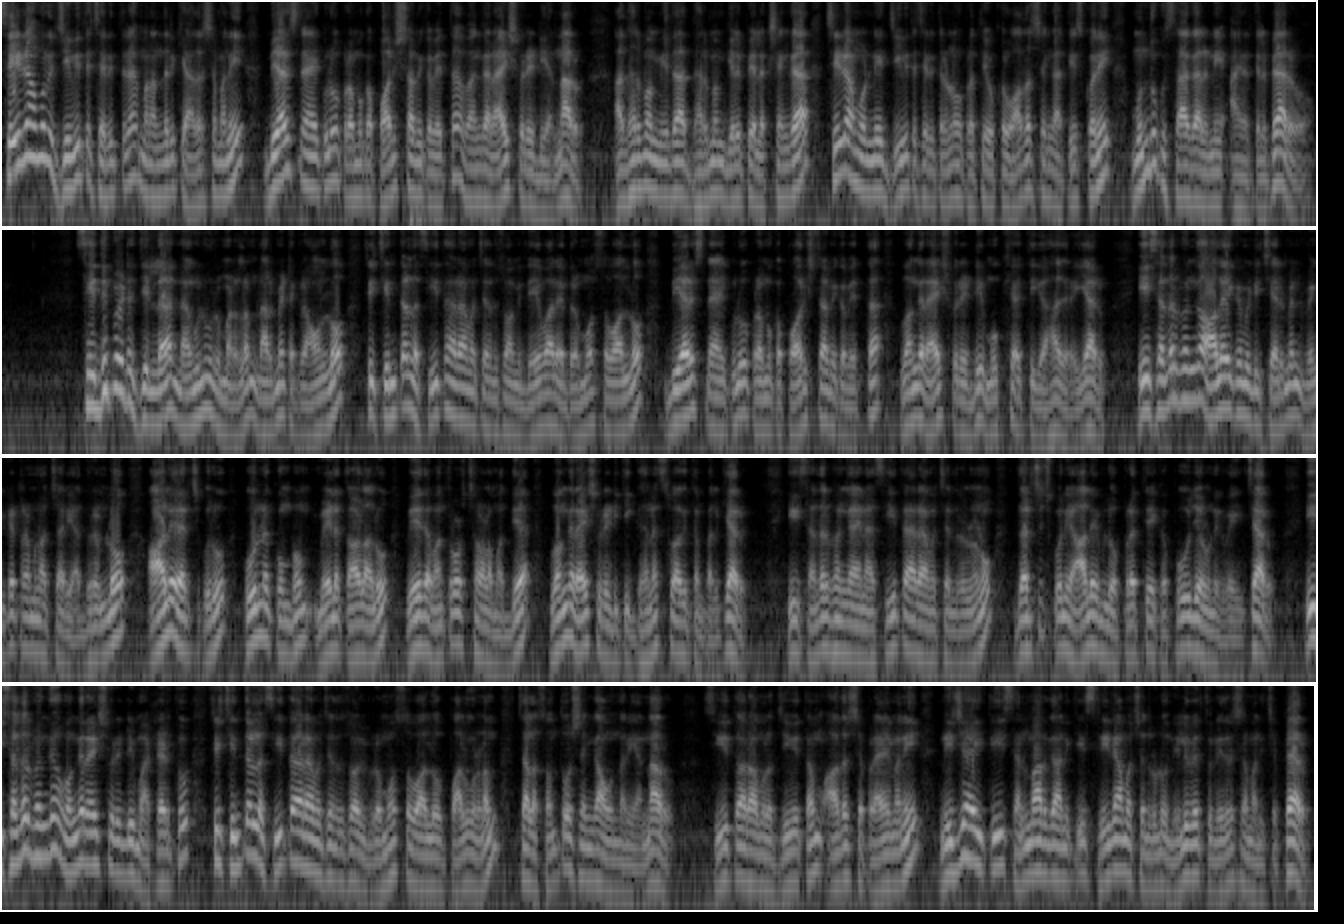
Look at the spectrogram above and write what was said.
శ్రీరాములు జీవిత చరిత్ర మనందరికీ ఆదర్శమని బీఆర్ఎస్ నాయకులు ప్రముఖ పారిశ్రామికవేత్త వంగ రాజేశ్వరరెడ్డి అన్నారు. అధర్మం మీద ధర్మం గెలిపే లక్ష్యంగా శ్రీరాముడిని జీవిత చరిత్రను ప్రతి ఒక్కరూ ఆదర్శంగా తీసుకొని ముందుకు సాగాలని ఆయన తెలిపారు. సిద్దిపేట జిల్లా నంగునూరు మండలం నర్మేట గ్రామంలో శ్రీ చింతళ్ళ సీతారామచంద్ర స్వామి దేవాలయ బ్రహ్మోత్సవాల్లో బీఆర్ఎస్ నాయకులు ప్రముఖ పారిశ్రామికవేత్త వంగరాజేశ్వరరెడ్డి ముఖ్య అతిథిగా హాజరయ్యారు. ఈ సందర్భంగా ఆలయ కమిటీ చైర్మన్ వెంకటరమణాచారి ఆధ్వర్యంలో ఆలయ అర్చకులు పూర్ణకుంభం మేళతాళాలు వేద మంత్రోత్సవాల మధ్య వంగరాజేశ్వరరెడ్డికి ఘన స్వాగతం పలికారు. ఈ సందర్భంగా ఆయన సీతారామచంద్రులను దర్శించుకుని ఆలయంలో ప్రత్యేక పూజలు నిర్వహించారు. ఈ సందర్భంగా వంగరేశ్వరరెడ్డి మాట్లాడుతూ శ్రీ చింతళ్ళ సీతారామచంద్ర స్వామి బ్రహ్మోత్సవాల్లో పాల్గొనడం చాలా సంతోషంగా ఉందని అన్నారు. సీతారాముల జీవితం ఆదర్శప్రాయమని నిజాయితీ సన్మార్గానికి శ్రీరామచంద్రుడు నిలువెత్తు నిదర్శనమని చెప్పారు.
